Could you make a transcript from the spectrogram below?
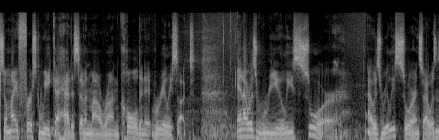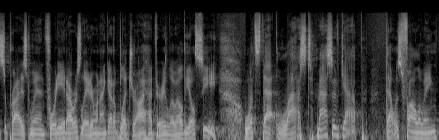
So my first week, I had a seven mile run, cold, and it really sucked. And I was really sore. I was really sore, and so I wasn't surprised when 48 hours later, when I got a blood draw, I had very low LDL-C. What's that last massive gap? That was following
